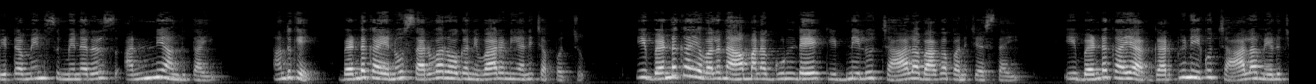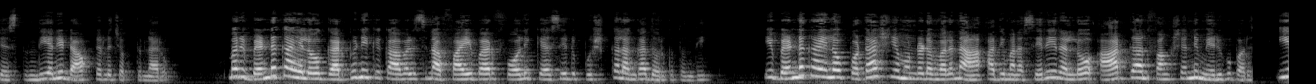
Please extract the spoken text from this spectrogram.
విటమిన్స్ మినరల్స్ అన్నీ అందుతాయి. అందుకే బెండకాయను సర్వరోగ నివారణి అని చెప్పొచ్చు. ఈ బెండకాయ వలన మన గుండె కిడ్నీలు చాలా బాగా పనిచేస్తాయి. ఈ బెండకాయ గర్భిణీకు చాలా మేలు చేస్తుంది అని డాక్టర్లు చెప్తున్నారు. మరి బెండకాయలో గర్భిణికి కావలసిన ఫైబర్ ఫోలిక్ యాసిడ్ పుష్కలంగా దొరుకుతుంది. ఈ బెండకాయలో పొటాషియం ఉండడం వలన అది మన శరీరంలో ఆర్గాన్ ఫంక్షన్ని మెరుగుపరు ఈ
